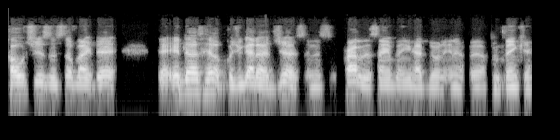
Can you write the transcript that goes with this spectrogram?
coaches and stuff like that, it does help because you got to adjust, and it's probably the same thing you have to do in the NFL. I'm thinking.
